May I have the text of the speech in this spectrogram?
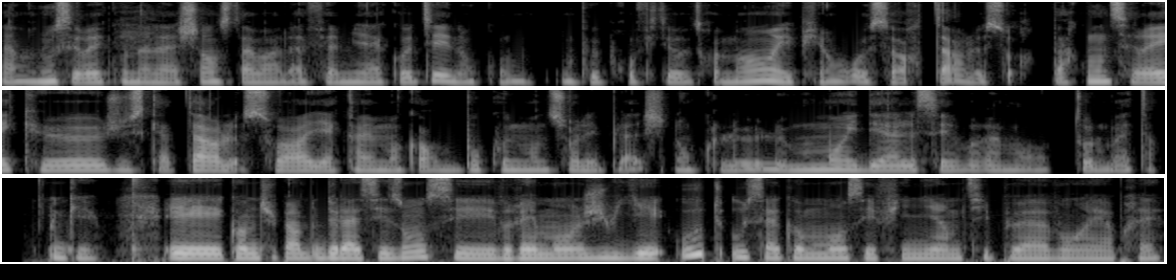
alors nous, c'est vrai qu'on a la chance d'avoir la famille à côté, donc on, peut profiter autrement, et puis on ressort tard le soir. Par contre, c'est vrai que jusqu'à tard le soir, il y a quand même encore beaucoup de monde sur les plages, donc le, le moment idéal, c'est vraiment tôt le matin. Ok. Et quand tu parles de la saison, c'est vraiment juillet-août ou ça commence et finit un petit peu avant et après?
